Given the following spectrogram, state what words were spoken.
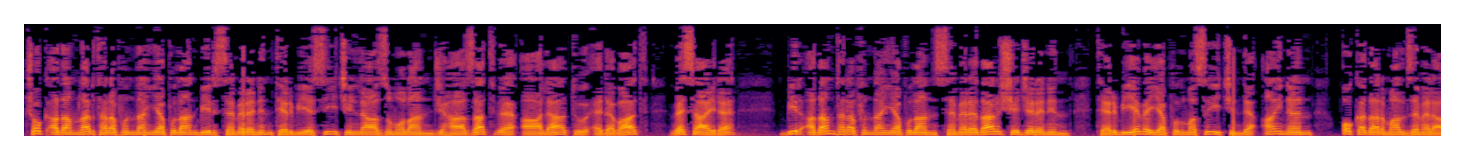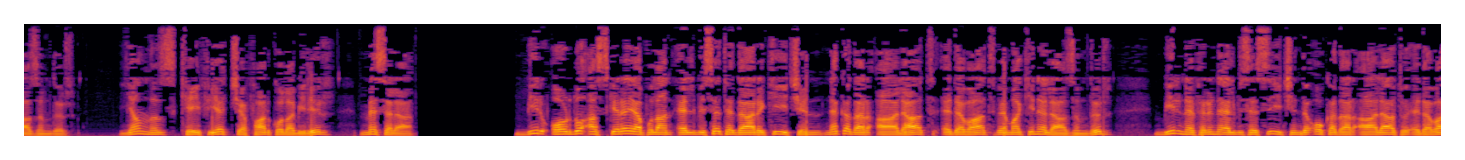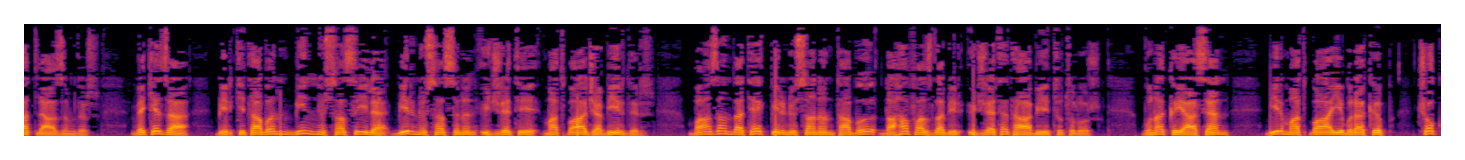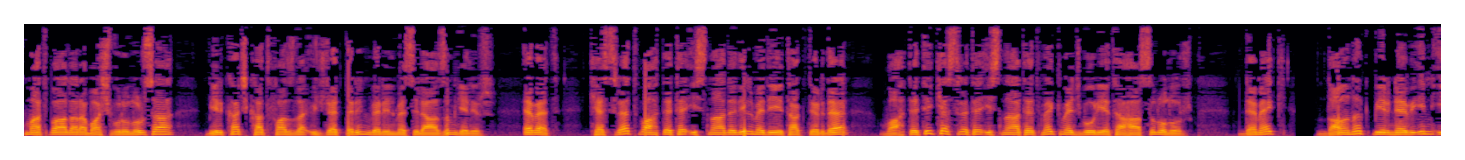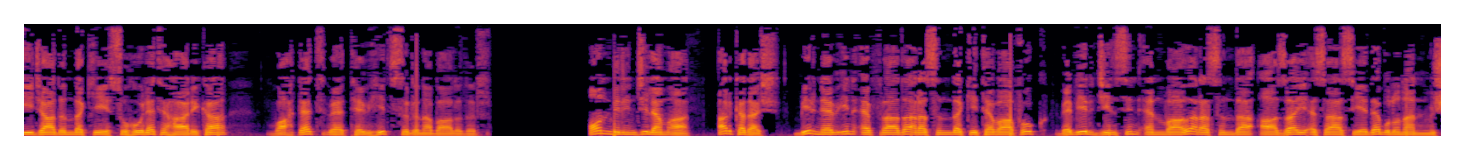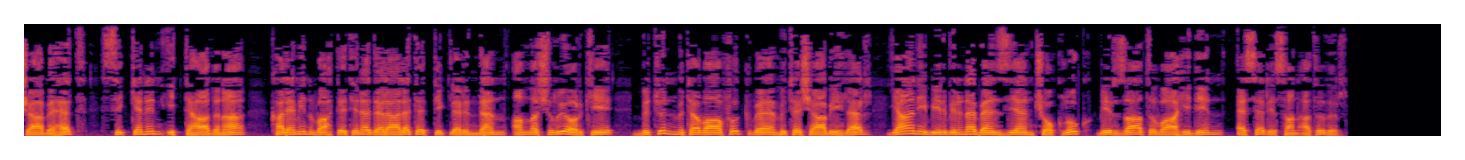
Çok adamlar tarafından yapılan bir semerenin terbiyesi için lazım olan cihazat ve alatu edevat vesaire bir adam tarafından yapılan semeredar şecerenin terbiye ve yapılması için de aynen o kadar malzeme lazımdır. Yalnız keyfiyetçe fark olabilir. Mesela bir ordu askere yapılan elbise tedariki için ne kadar alat, edevat ve makine lazımdır? Bir neferin elbisesi için de o kadar alatu edevat lazımdır. Ve keza bir kitabın bin nüshası ile bir nüshasının ücreti matbaaca birdir. Bazen de tek bir nüshanın tabı daha fazla bir ücrete tabi tutulur. Buna kıyasen bir matbaayı bırakıp çok matbaalara başvurulursa birkaç kat fazla ücretlerin verilmesi lazım gelir. Evet, kesret vahdete isnad edilmediği takdirde vahdeti kesrete isnat etmek mecburiyete hasıl olur. Demek dağınık bir nev'in icadındaki suhulet-i harika vahdet ve tevhid sırrına bağlıdır. 11. lem'a Arkadaş, bir nev'in efradı arasındaki tevafuk ve bir cinsin envaı arasında azay esasiyede bulunan müşabehet, sikkenin ittihadına, kalemin vahdetine delalet ettiklerinden anlaşılıyor ki bütün mütevafık ve müteşabihler yani birbirine benzeyen çokluk bir zatı vahidin eseri sanatıdır.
